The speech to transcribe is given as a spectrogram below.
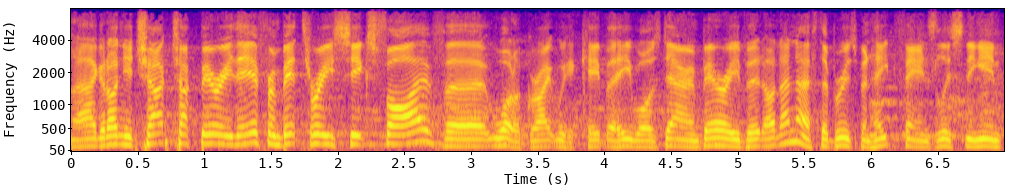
Uh, good on you, Chuck. Chuck Berry there from Bet365. Uh, what a great wicketkeeper he was, Darren Berry. But I don't know if the Brisbane Heat fans listening in,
